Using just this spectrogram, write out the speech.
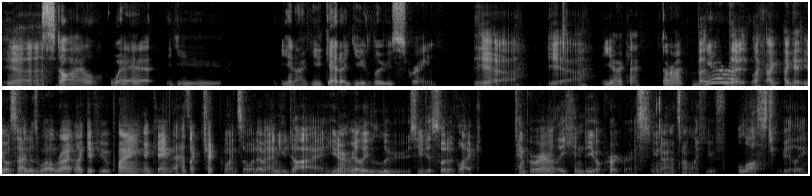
Yeah. style where you you know you get a you lose screen. Yeah. Yeah. Yeah, okay, all right. But yeah, right. the, like I, I get your side as well, right? Like if you're playing a game that has like checkpoints or whatever and you die, you don't really lose. You just sort of like temporarily hinder your progress. You know, it's not like you've lost really.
